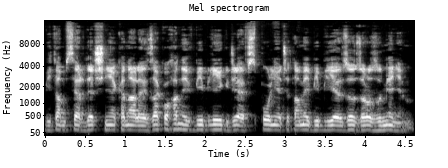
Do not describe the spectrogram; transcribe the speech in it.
Witam serdecznie na kanale Zakochany w Biblii, gdzie wspólnie czytamy Biblię ze zrozumieniem.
